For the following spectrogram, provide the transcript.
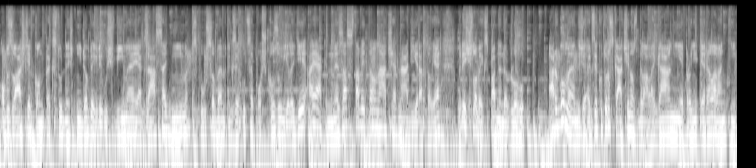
Obzvláště v kontextu dnešní doby, kdy už víme, jak zásadním způsobem exekuce poškozují lidi a jak nezastavitelná černá díra to je, když člověk spadne do dluhu. Argument, že exekutorská činnost byla legální, je pro ně irrelevantní.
